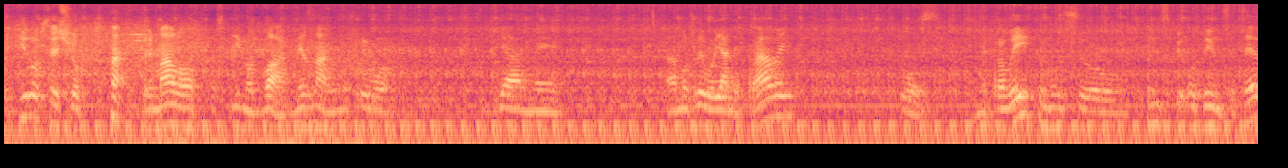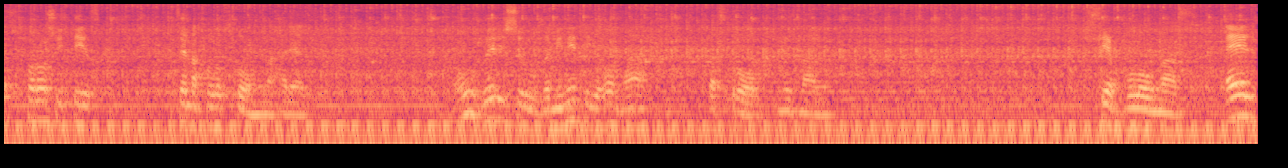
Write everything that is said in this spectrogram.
Хотілося, щоб тримало постійно два. Не знаю, можливо, я не, можливо, я не правий. Ось, не правий, тому що в принципі один це теж хороший тиск. Це на холостому, на гарячому. Ну, вирішив замінити його на кастрол. Не знаю. Ще було у нас Ельф,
